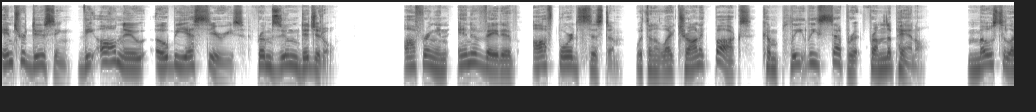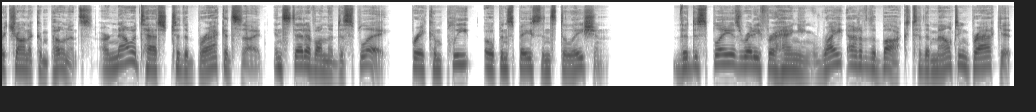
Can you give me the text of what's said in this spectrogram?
Introducing the all new OBS series from Zoom Digital, offering an innovative off-board system with an electronic box completely separate from the panel. Most electronic components are now attached to the bracket side instead of on the display for a complete open space installation. The display is ready for hanging right out of the box to the mounting bracket,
